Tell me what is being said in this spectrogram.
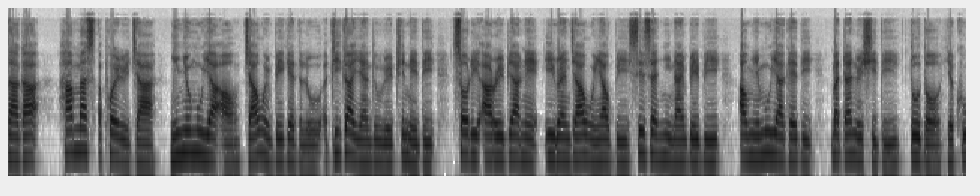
ဇာက ဟာမတ်စ်အဖွဲ့တွေကြားညီညွတ်မှုရအောင်ကြားဝင်ပေးခဲ့တယ်လို့အဓိကရန်သူတွေဖြစ်နေသည့်ဆော်ဒီအာရေဗျနှင့်အီရန်ကြားဝင်ရောက်ပြီးစစ်ဆက်ညှိနှိုင်းပေးပြီးအောင်မြင်မှုရခဲ့သည့်မှတ်တမ်းတွေရှိသည်သို့သောယခု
